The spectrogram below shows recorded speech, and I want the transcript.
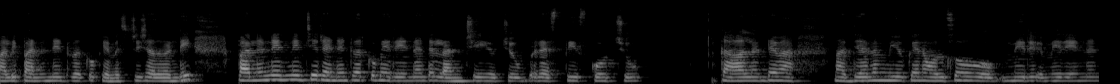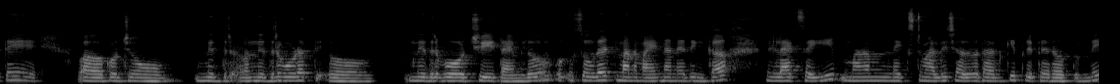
మళ్ళీ పన్నెండింటి వరకు కెమిస్ట్రీ చదవండి. పన్నెండింటి నుంచి రెండింటి వరకు మీరు ఏంటంటే లంచ్ చేయొచ్చు రెస్ట్ తీసుకోవచ్చు. కావాలంటే మధ్యాహ్నం యూ కెన్ ఆల్సో మీరు మీరు ఏంటంటే కొంచెం నిద్ర నిద్ర కూడా నిద్రపోవచ్చు ఈ టైంలో. సో దట్ మన మైండ్ అనేది ఇంకా రిలాక్స్ అయ్యి మనం నెక్స్ట్ మళ్ళీ చదవడానికి ప్రిపేర్ అవుతుంది.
